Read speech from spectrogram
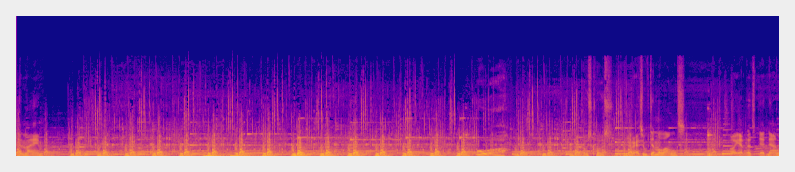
and lame. Okay, so we've done the lungs. Oh yeah, that's dead now.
